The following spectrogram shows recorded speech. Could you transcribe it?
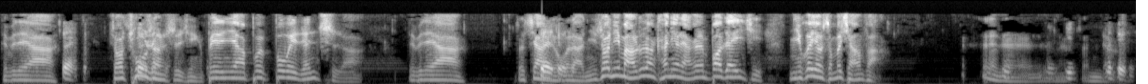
对不对啊？对，做畜生事情，被人家不不为人耻啊，对不对啊？做下流了。你说你马路上看见两个人抱在一起，你会有什么想法？嗯，真的，对对。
